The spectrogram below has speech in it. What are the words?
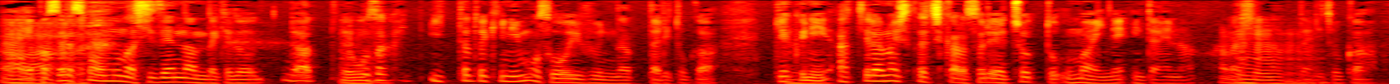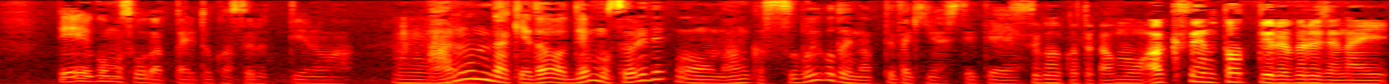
うん。あやっぱそれはそう思うのは自然なんだけど大うん。阪行った時にもそういう風になったりとか逆にあちらの人たちからそれはちょっとうまいねみたいな話になったりとかで英語もそうだったりとかするっていうのはあるんだけどでもそれでもなんかすごいことになってた気がしてて。すごいことがもうアクセントっていうレベルじゃない。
